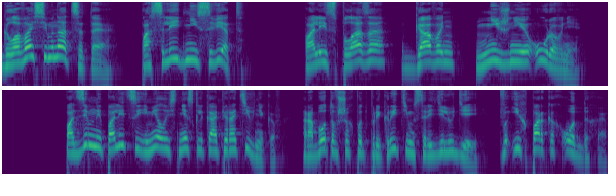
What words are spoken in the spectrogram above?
Глава 17. Последний свет. Полис Плаза, гавань, нижние уровни. В подземной полиции имелось несколько оперативников, работавших под прикрытием среди людей, в их парках отдыха.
